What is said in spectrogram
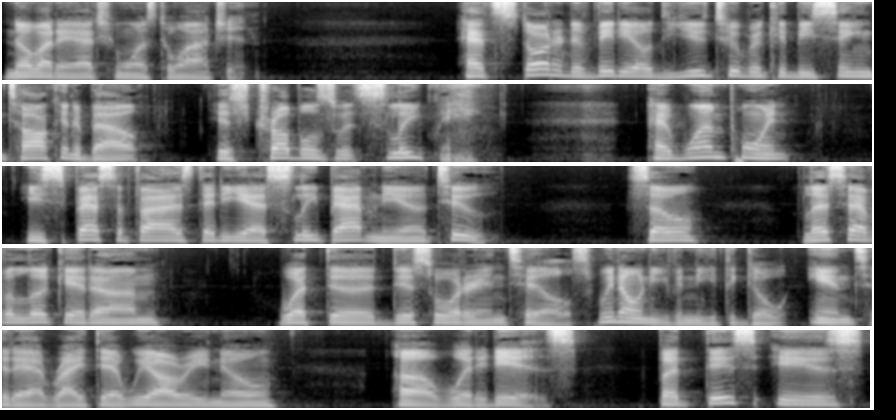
Nobody actually wants to watch it. At started a video, the YouTuber could be seen talking about his troubles with sleeping. At one point, he specifies that he has sleep apnea too. So let's have a look at um what the disorder entails. We don't even need to go into that right there. We already know uh, what it is. But this is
